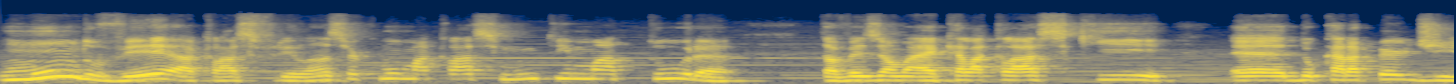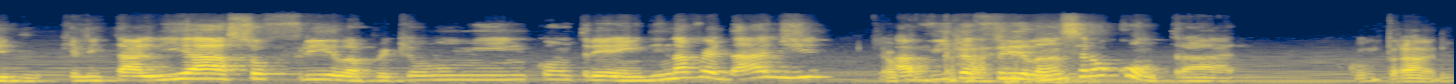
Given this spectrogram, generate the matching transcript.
o mundo vê a classe freelancer como uma classe muito imatura. Talvez é, uma, é aquela classe que é do cara perdido, que ele tá ali, ah, sou freela, porque eu não me encontrei ainda. E na verdade, é a vida freelancer é o contrário. O contrário.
